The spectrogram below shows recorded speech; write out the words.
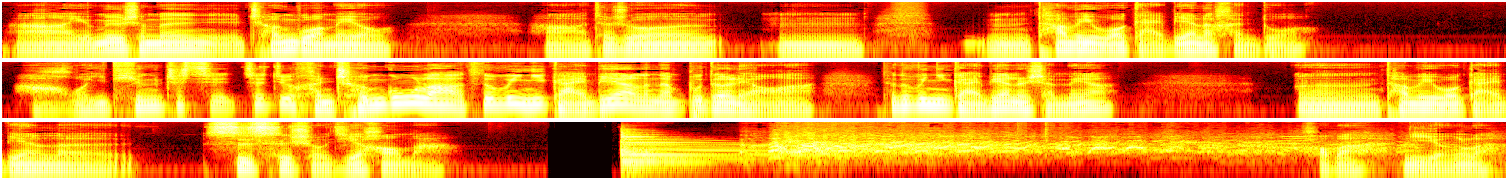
啊有没有什么成果没有啊？他说嗯嗯，他为我改变了很多啊！我一听这这这就很成功了，他都为你改变了那不得了啊！他都为你改变了什么呀？嗯，他为我改变了四次手机号码。好吧，你赢了。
